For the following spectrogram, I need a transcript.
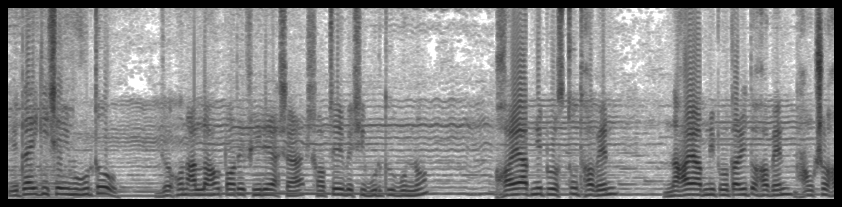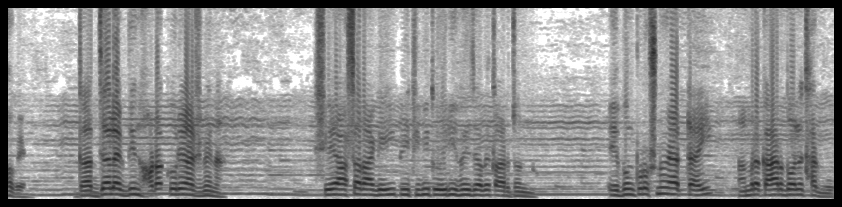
এটাই কি সেই মুহূর্ত যখন আল্লাহর পথে ফিরে আসা সবচেয়ে বেশি গুরুত্বপূর্ণ? হয় আপনি প্রস্তুত হবেন, না হয় আপনি প্রতারিত হবেন, ধ্বংস হবেন। দাজ্জাল একদিন হঠাৎ করে আসবে না। সে আসার আগেই পৃথিবী তৈরি হয়ে যাবে তার জন্য। এবং প্রশ্ন একটাই, আমরা কার দলে থাকব?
